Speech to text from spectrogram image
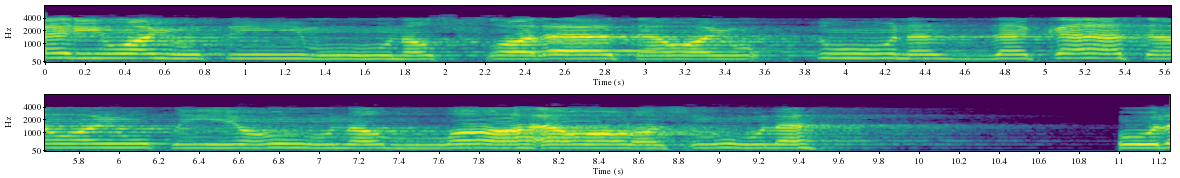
الذكر ويقيمون الصلاة ويؤتون الزكاة ويطيعون الله ورسوله. أولئك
